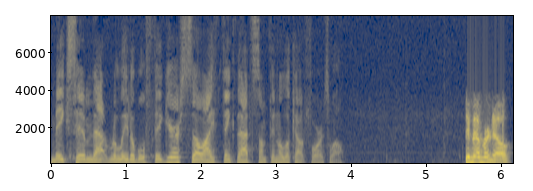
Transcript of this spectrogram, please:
makes him that relatable figure. So I think that's something to look out for as well. You never know.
